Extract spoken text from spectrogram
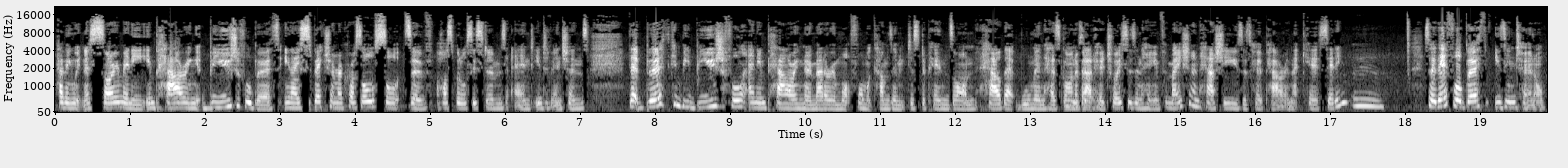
having witnessed so many empowering, beautiful births in a spectrum across all sorts of hospital systems and interventions, that birth can be beautiful and empowering no matter in what form it comes in. It just depends on how that woman has gone about her choices and her information and how she uses her power in that care setting. Mm. So therefore, birth is internal.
